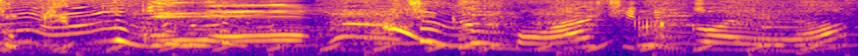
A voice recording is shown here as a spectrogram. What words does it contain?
소피 무거워. 지금 뭐 하시는 거예요?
